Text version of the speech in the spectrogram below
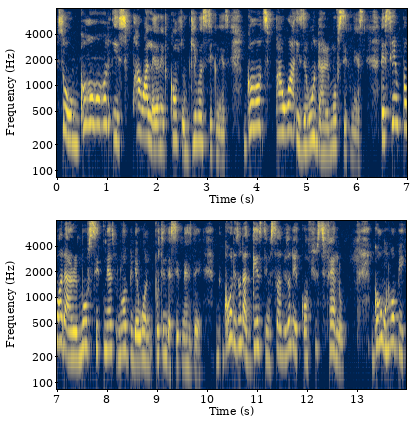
So God is powerless when it comes to giving sickness. God's power is the one that removes sickness. The same power that removes sickness will not be the one putting the sickness there. God is not against himself, he's not a confused fellow. God will not be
